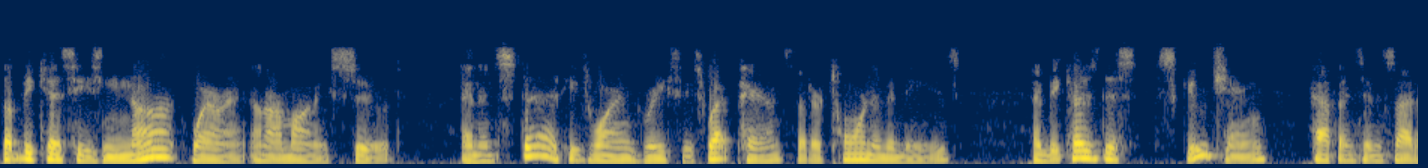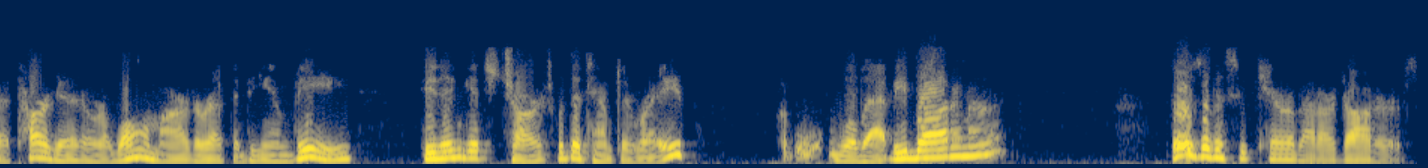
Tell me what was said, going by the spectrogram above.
but because he's not wearing an Armani suit, and instead he's wearing greasy sweatpants that are torn in the knees, and because this scooching happens inside a Target or a Walmart or at the DMV, he then gets charged with attempted rape? Will that be broad enough? Those of us who care about our daughters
